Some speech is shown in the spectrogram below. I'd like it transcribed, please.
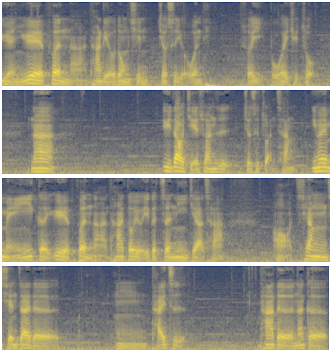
远月份啊，它流动性就是有问题，所以不会去做。那遇到结算日就是转仓，因为每一个月份啊，它都有一个正逆价差，哦，像现在的嗯台子，它的那个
